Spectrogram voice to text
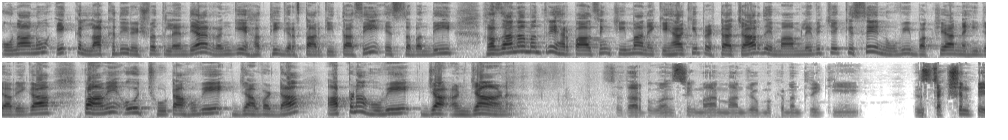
ਉਹਨਾਂ ਨੂੰ 1 ਲੱਖ ਦੀ ਰਿਸ਼ਵਤ ਲੈਂਦਿਆਂ ਰੰਗੇ ਹੱਥੀ ਗ੍ਰਿਫਤਾਰ ਕੀਤਾ ਸੀ। ਇਸ ਸੰਬੰਧੀ ਖਜ਼ਾਨਾ ਮੰਤਰੀ ਹਰਪਾਲ ਸਿੰਘ ਚੀਮਾ ਨੇ ਕਿਹਾ ਕਿ ਭ੍ਰਿਸ਼ਟਾਚਾਰ ਦੇ ਮਾਮਲੇ ਵਿੱਚ ਕਿਸੇ ਨੂੰ ਵੀ ਬਖਸ਼ਿਆ ਨਹੀਂ ਜਾਵੇਗਾ। ਭਾਵੇਂ ਉਹ ਛੋਟਾ ਹੋਵੇ ਜਾਂ ਵੱਡਾ ਆਪਣਾ ਹੋਵੇ ਜਾਂ ਅਣਜਾਣ सरदार भगवंत सिंह मान मानयोग मुख्यमंत्री की इंस्ट्रक्शन पे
